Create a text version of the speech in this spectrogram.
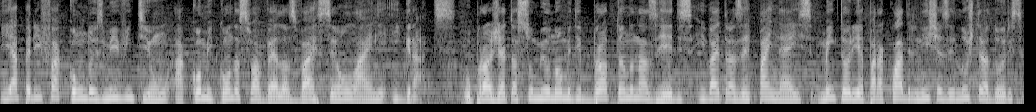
E a Perifacon 2021, a Comic Con das Favelas, vai ser online e grátis. O projeto assumiu o nome de Brotando nas Redes e vai trazer painéis, mentoria para quadrinistas e ilustradores,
